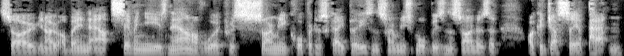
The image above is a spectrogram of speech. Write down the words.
So, you know, I've been out seven years now and I've worked with so many corporate escapees and so many small business owners that I could just see a pattern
